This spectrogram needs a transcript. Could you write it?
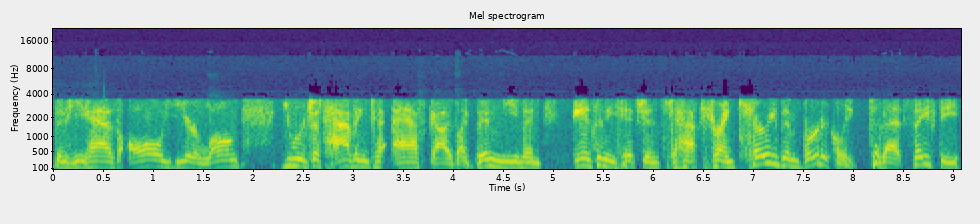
than he has all year long, you were just having to ask guys like Ben Niemann, Anthony Hitchens to have to try and carry them vertically to that safety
